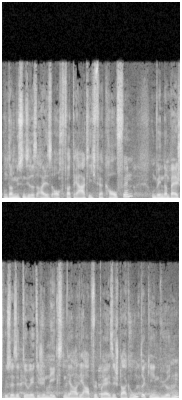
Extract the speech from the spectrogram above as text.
und dann müssen Sie das alles auch vertraglich verkaufen. Und wenn dann beispielsweise theoretisch im nächsten Jahr die Apfelpreise stark runtergehen würden,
